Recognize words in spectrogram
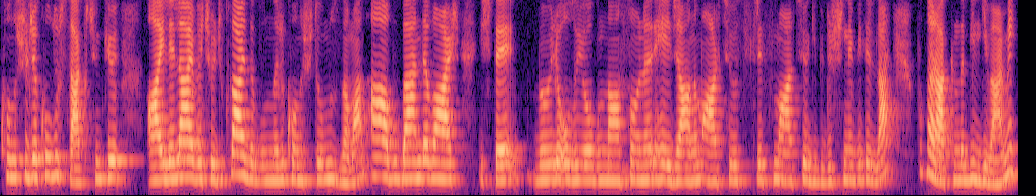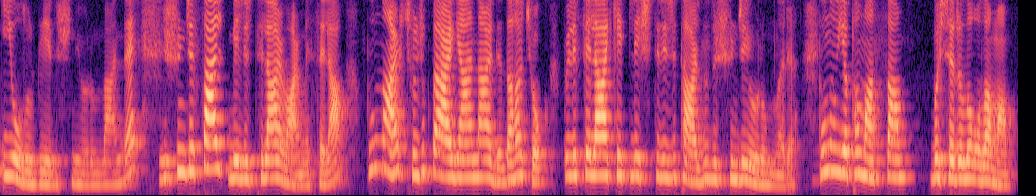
konuşacak olursak çünkü aileler ve çocuklar da bunları konuştuğumuz zaman aa bu bende var işte böyle oluyor bundan sonra heyecanım artıyor stresim artıyor gibi düşünebilirler. Bunlar hakkında bilgi vermek iyi olur diye düşünüyorum ben de. Düşüncesel belirtiler var mesela. Bunlar çocuk ve ergenlerde daha çok böyle felaketleştirici tarzı düşünce yorumları. Bunu yapamazsam başarılı olamam.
